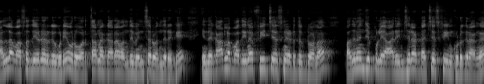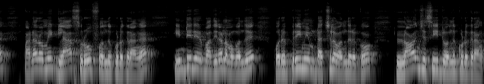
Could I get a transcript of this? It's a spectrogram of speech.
நல்ல வசதியோடு இருக்கக்கூடிய ஒரு ஒர்த்தான காராக வந்து வின்சர் வந்திருக்கு. இந்த காரில் பார்த்தீங்கன்னா ஃபீச்சர்ஸ்னு எடுத்துக்கிட்டோன்னா பதினஞ்சு புள்ளி ஆறு இன்ச்சில் டச் ஸ்க்ரீன் கொடுக்குறாங்க. பனரோமிக் கிளாஸ் ரூஃப் வந்து கொடுக்குறாங்க. இன்டீரியர் பார்த்தீங்கன்னா நமக்கு வந்து ஒரு ப்ரீமியம் டச்சில் வந்திருக்கும். லான்ச் சீட் வந்து கொடுக்குறாங்க.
